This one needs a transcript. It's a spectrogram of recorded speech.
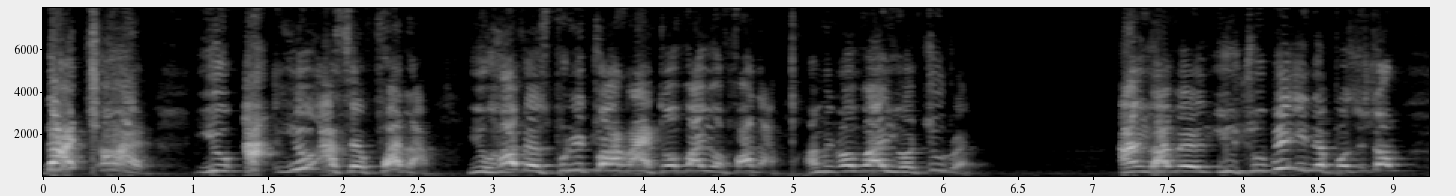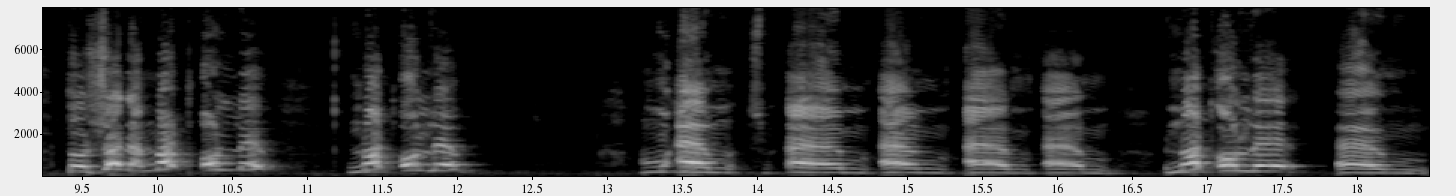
That child, you you as a father, you have a spiritual right over your father. I mean over your children. And you have a you should be in a position to show them not only not only um, um, um, um, um, not only um,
